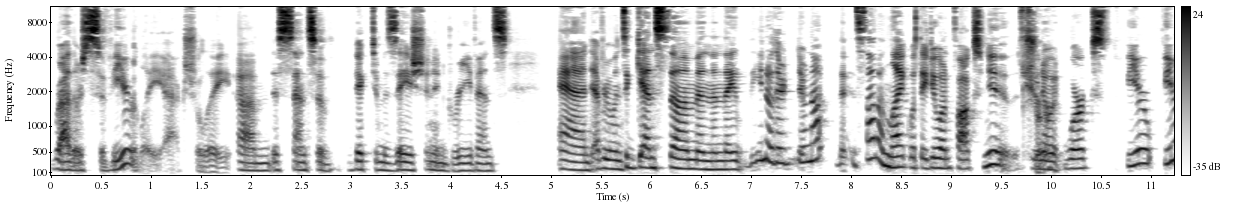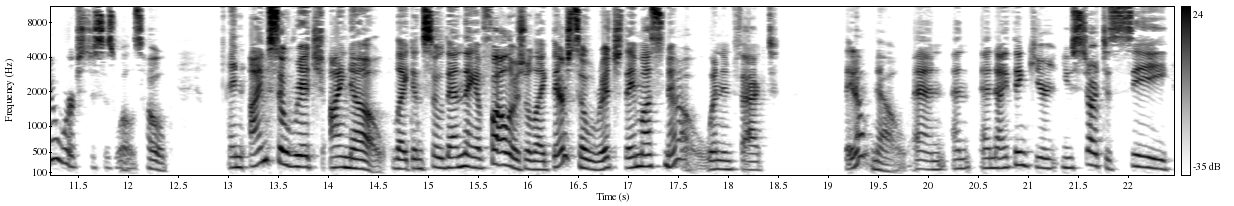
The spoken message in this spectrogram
rather severely actually. Um, this sense of victimization and grievance and everyone's against them and then they you know they're they're not it's not unlike what they do on Fox News. Sure. You know, it works fear fear works just as well as hope. And I'm so rich, I know. Like and so then they have followers who are like they're so rich, they must know when in fact they don't know. And and and I think you're you start to see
